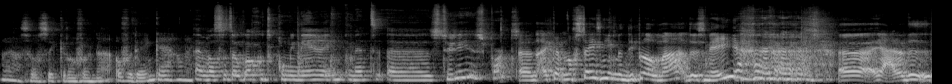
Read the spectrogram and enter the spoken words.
ja, zoals ik erover na, over denk eigenlijk. En was het ook wel goed te combineren met eh studie, sport? En ik heb nog steeds niet mijn diploma, dus nee. Eh, ja, is,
